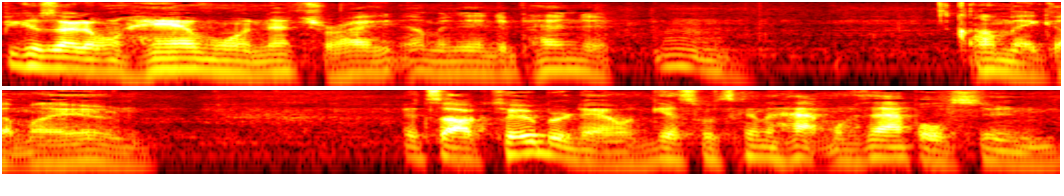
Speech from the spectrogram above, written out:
Because i don't have one that's right. I'm an independent. Mm. I'll make up my own. It's October now, and guess what's going to happen with Apple soon?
